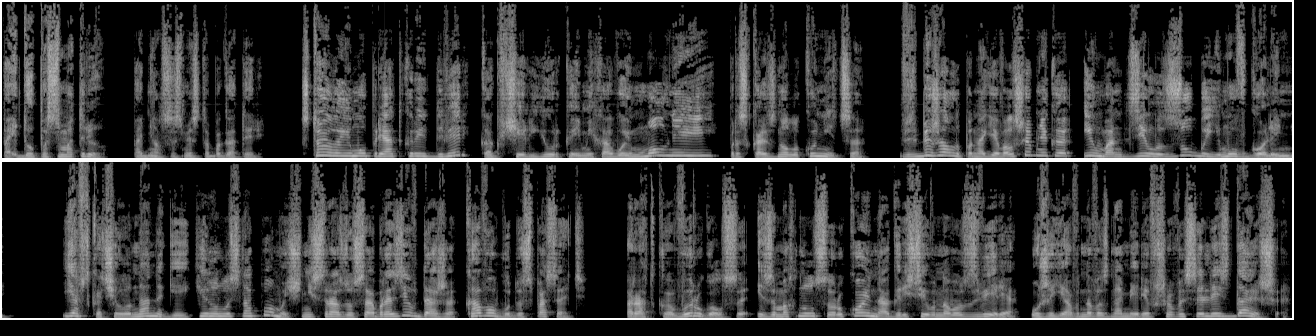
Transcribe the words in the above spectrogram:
«Пойду посмотрю», — поднялся с места богатырь. Стоило ему приоткрыть дверь, как в щель юркой меховой молнией проскользнула куница. Взбежала по ноге волшебника и вонзила зубы ему в голень. Я вскочила на ноги и кинулась на помощь, не сразу сообразив даже, кого буду спасать. Радко выругался и замахнулся рукой на агрессивного зверя, уже явно вознамерившегося лезть дальше.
